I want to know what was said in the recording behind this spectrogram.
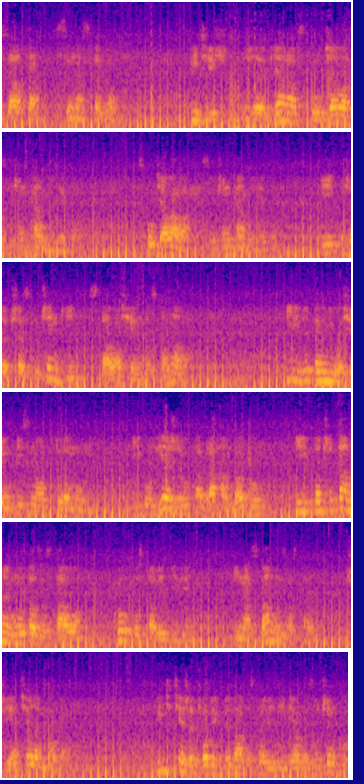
Izaaka, syna swego? Widzisz, że wiara współdziała z uczynkami jego. Współdziałała z uczynkami jego. I że przez uczynki stała się doskonała. I wypełniło się pismo, które mówi I uwierzył Abraham Bogu i poczytane mu to zostało ku usprawiedliwieniu. I nazwany został przyjacielem Boga. Widzicie, że człowiek bywa usprawiedliwiony z uczynków,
